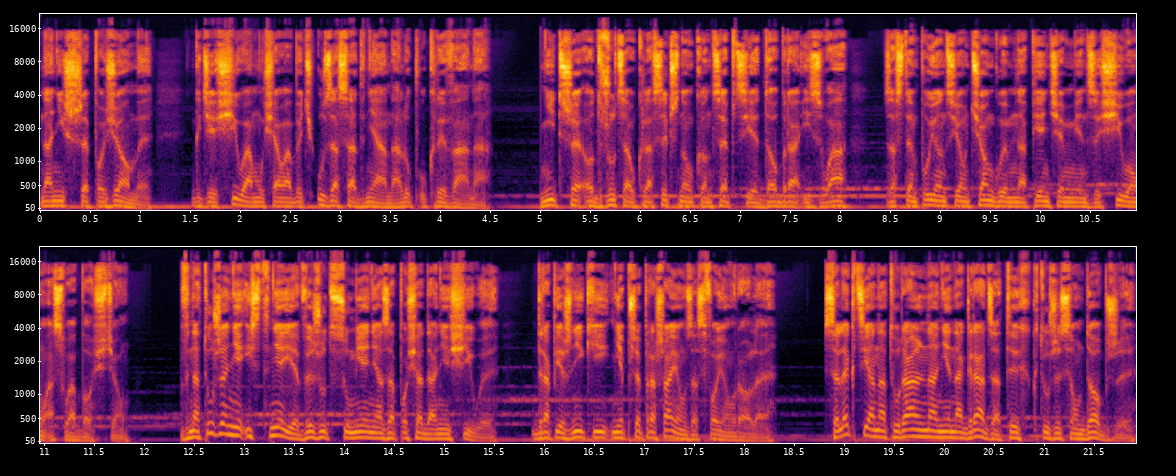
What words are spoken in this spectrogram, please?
na niższe poziomy, gdzie siła musiała być uzasadniana lub ukrywana. Nietzsche odrzucał klasyczną koncepcję dobra i zła, zastępując ją ciągłym napięciem między siłą a słabością. W naturze nie istnieje wyrzut sumienia za posiadanie siły. Drapieżniki nie przepraszają za swoją rolę. Selekcja naturalna nie nagradza tych, którzy są dobrzy,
